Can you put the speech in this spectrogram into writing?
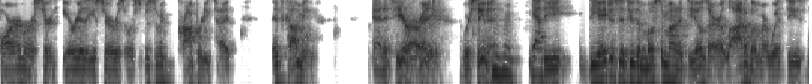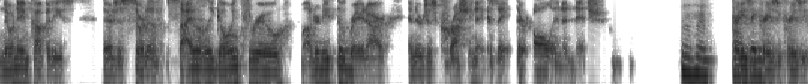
farm or a certain area that you service or a specific property type, it's coming and it's here already. We're seeing it. Mm-hmm. Yeah. The the agents that do the most amount of deals are a lot of them are with these no name companies. They're just sort of silently going through underneath the radar, and they're just crushing it because they they're all in a niche. Mm-hmm. Crazy, crazy, crazy.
